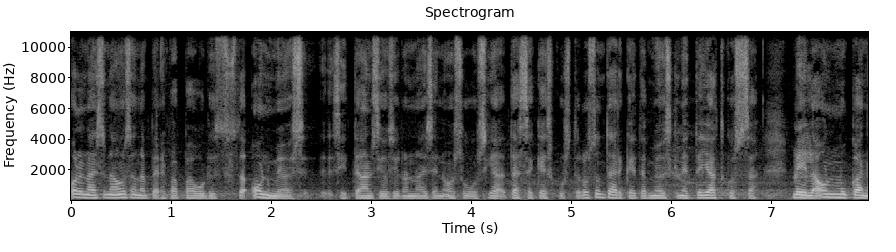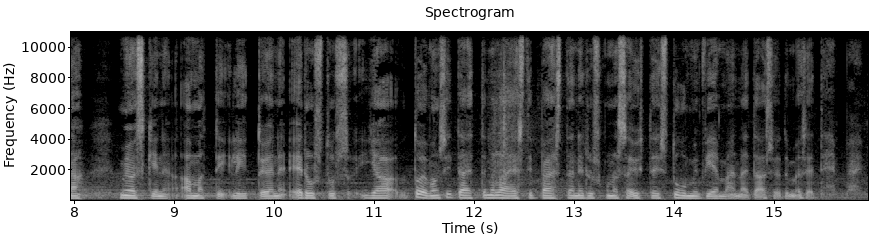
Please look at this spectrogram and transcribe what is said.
Olennaisena osana perhevapaa-uudistusta on myös sitten ansiosidonnaisen osuus ja tässä keskustelussa on tärkeää myöskin, että jatkossa meillä on mukana myöskin ammattiliittojen edustus ja toivon sitä, että me laajasti päästään eduskunnassa yhteistuumin viemään näitä asioita myös eteenpäin.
